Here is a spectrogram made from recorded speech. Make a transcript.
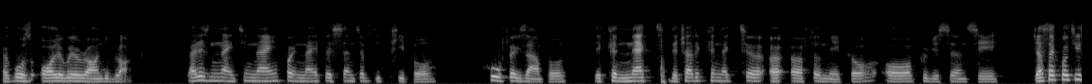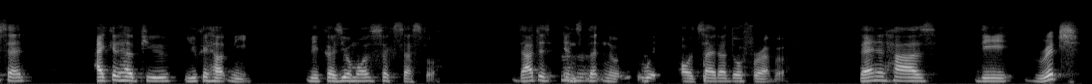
that goes all the way around the block. That is 99.9% of the people who, for example, they connect, they try to connect to a, a filmmaker or producer and say, just like what you said, I can help you, you can help me because you're more successful. That is mm-hmm. instant no outside that door forever. Then it has the rich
